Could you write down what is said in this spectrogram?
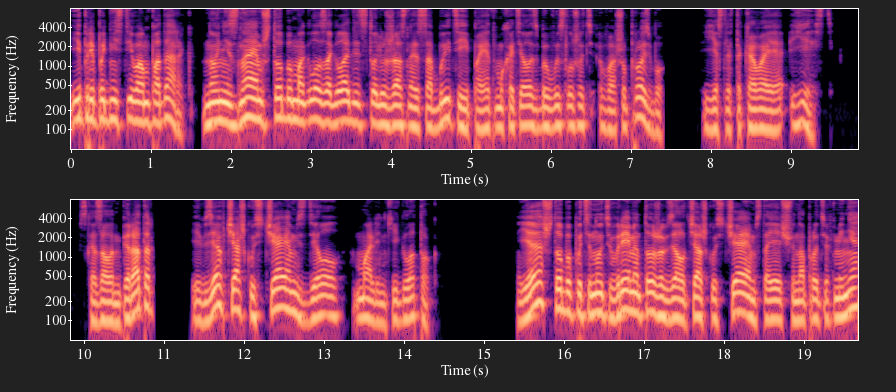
и преподнести вам подарок, но не знаем, что бы могло загладить столь ужасное событие, и поэтому хотелось бы выслушать вашу просьбу, если таковая есть», — сказал император и, взяв чашку с чаем, сделал маленький глоток. Я, чтобы потянуть время, тоже взял чашку с чаем, стоящую напротив меня,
